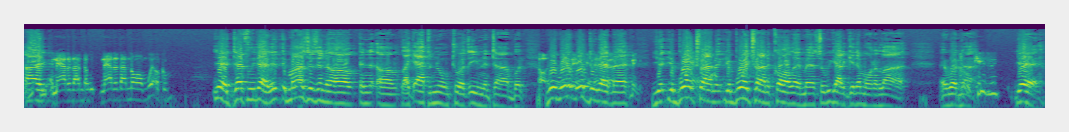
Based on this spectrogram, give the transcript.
All right. And now that I know, now that I know I'm welcome. Yeah, definitely that. It, it, mine's is in the uh, in the, um, like afternoon towards evening time, but oh, we'll we'll, we'll do that, man. Your, your boy trying to your boy trying to call in, man. So we got to get him on the line and whatnot. Oh, yeah.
